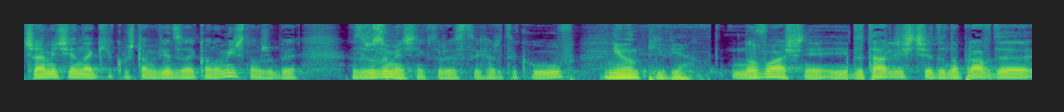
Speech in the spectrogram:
Trzeba mieć jednak jakąś tam wiedzę ekonomiczną, żeby zrozumieć niektóre z tych artykułów. Niewątpliwie. No właśnie, i dotarliście do naprawdę,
